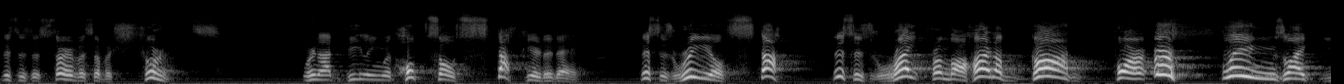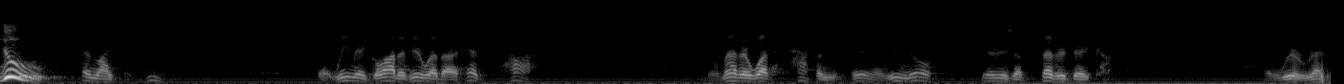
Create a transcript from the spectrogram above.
This is a service of assurance. We're not dealing with hope so stuff here today. This is real stuff. This is right from the heart of God for earthlings like you and like me. That we may go out of here with our heads high. No matter what happens there, we know there is a better day coming. And we're ready.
